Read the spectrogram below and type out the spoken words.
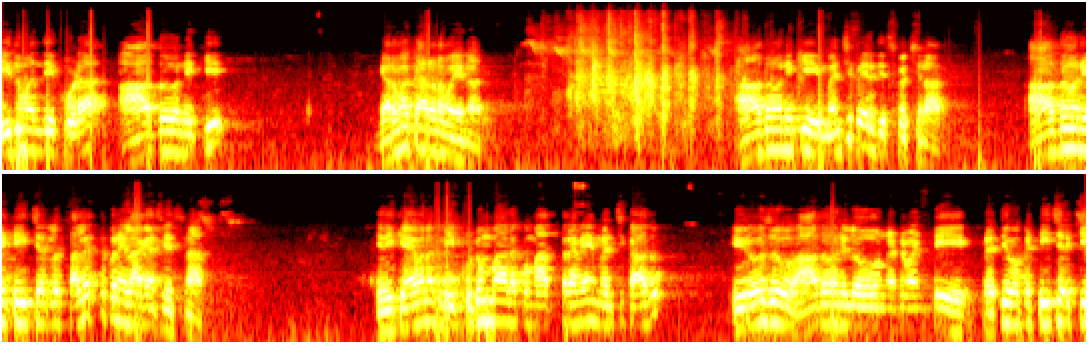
ఐదు మంది కూడా ఆదోనికి గర్వకారణమైనారు. ఆదోనికి మంచి పేరు తీసుకొచ్చినారు. ఆదోని టీచర్లు తలెత్తుకునేలాగా చేసినారు. ఇది కేవలం మీ కుటుంబాలకు మాత్రమే మంచి కాదు. ఈరోజు ఆదోనిలో ఉన్నటువంటి ప్రతి ఒక్క టీచర్కి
